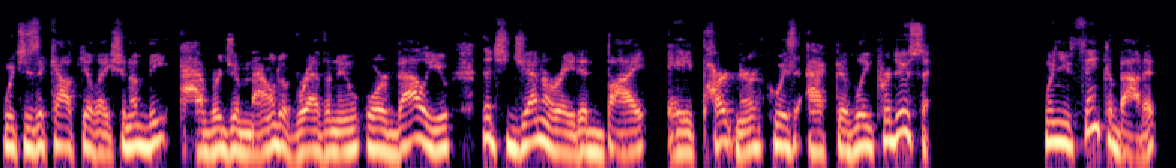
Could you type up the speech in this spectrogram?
which is a calculation of the average amount of revenue or value that's generated by a partner who is actively producing. When you think about it,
